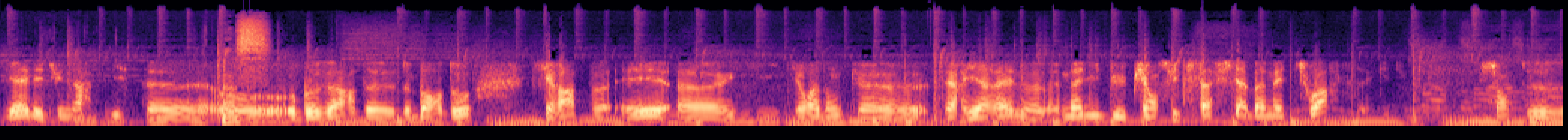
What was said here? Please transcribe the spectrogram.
qui elle est une artiste Ah, c'est- au, au Beaux-Arts de, de Bordeaux, qui rappe et qui, qui aura donc derrière elle Malibu. Puis ensuite Safia Bamet Schwartz, qui est une chanteuse,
